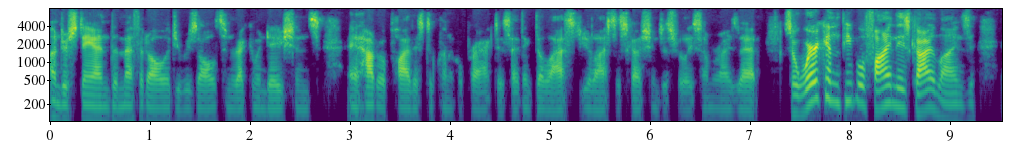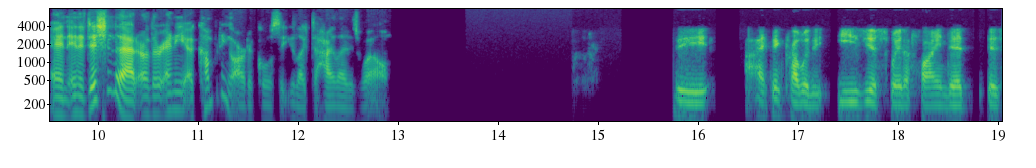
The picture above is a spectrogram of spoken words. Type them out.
understand the methodology, results, and recommendations, and how to apply this to clinical practice. I think the last your last discussion just really summarized that. So where can people find these guidelines? And in addition to that, are there any accompanying articles that you'd like to highlight as well? The I think probably the easiest way to find it is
